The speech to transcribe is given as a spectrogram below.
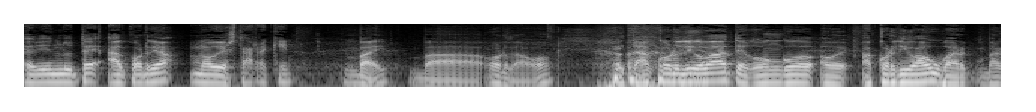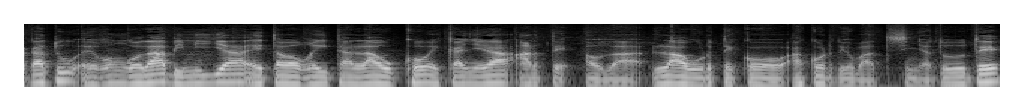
egin dute akordioa Movistarrekin. Bai, ba, hor dago. Eta akordio bat, egongo, akordio hau barkatu, egongo da 2000 eta hogeita lauko ekainera arte. Hau da, lau urteko akordio bat sinatu dute,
